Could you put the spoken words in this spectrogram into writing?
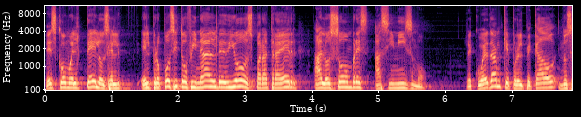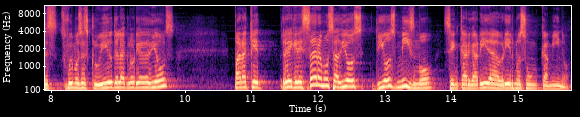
Es como el telos, el, propósito final de Dios para traer a los hombres a sí mismo. ¿Recuerdan que por el pecado nos fuimos excluidos de la gloria de Dios? Para que regresáramos a Dios, Dios mismo se encargaría de abrirnos un camino.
